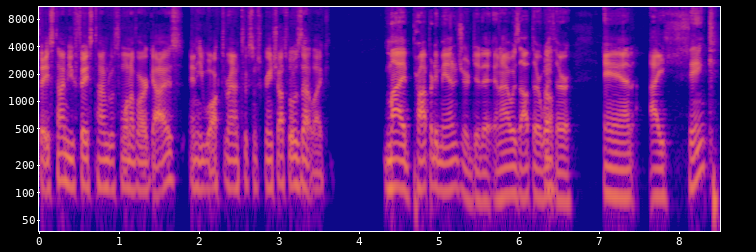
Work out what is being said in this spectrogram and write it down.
FaceTime. You FaceTimed with one of our guys, and he walked around, took some screenshots. What was that like? My property manager did it, and I was out there with oh. her and I think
